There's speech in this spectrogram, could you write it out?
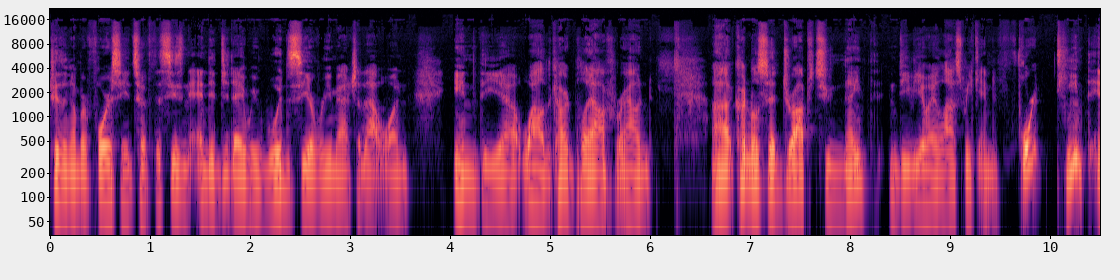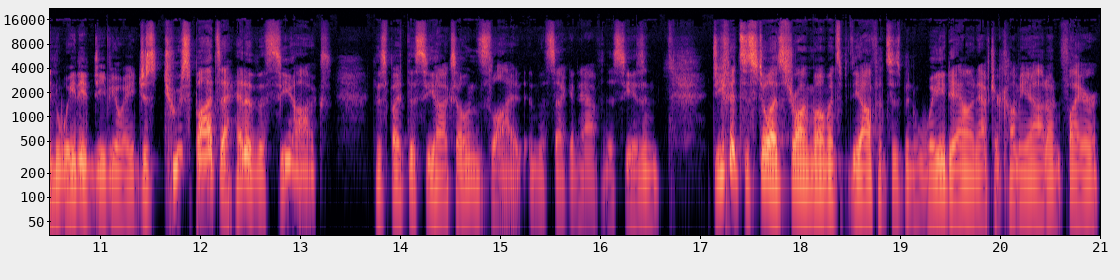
to the number four seed. So if the season ended today, we would see a rematch of that one in the uh, wild card playoff round. Uh, Cardinals had dropped to ninth in DVOA last week and 14th in weighted DVOA, just two spots ahead of the Seahawks, despite the Seahawks' own slide in the second half of the season. Defense has still had strong moments, but the offense has been way down after coming out on fire.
